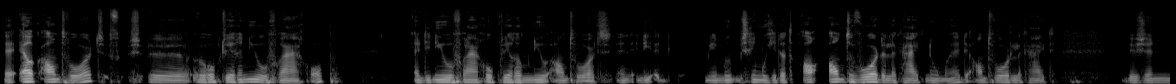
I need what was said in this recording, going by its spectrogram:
Elk antwoord roept weer een nieuwe vraag op. En die nieuwe vraag roept weer een nieuw antwoord. En die, je moet, misschien moet je dat antwoordelijkheid noemen, hè? de antwoordelijkheid. Dus een,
